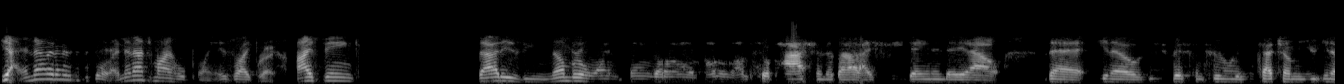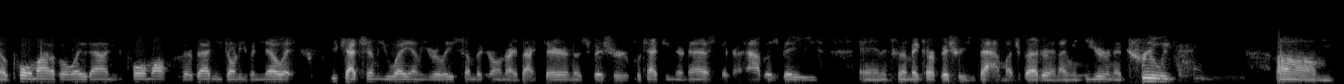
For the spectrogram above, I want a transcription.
yeah, and now they don't have boat ride. And that's my whole point. Is like Right. I think that is the number one thing that I'm, I'm, I'm so passionate about. I see day in and day out that you know these fish can truly catch them. You you know pull them out of the lay down. You pull them off of their bed, and you don't even know it. You catch them, you weigh them, you release them. They're growing right back there, and those fish are protecting their nest. They're going to have those babies, and it's going to make our fisheries that much better. And I mean, you're going to truly see um,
